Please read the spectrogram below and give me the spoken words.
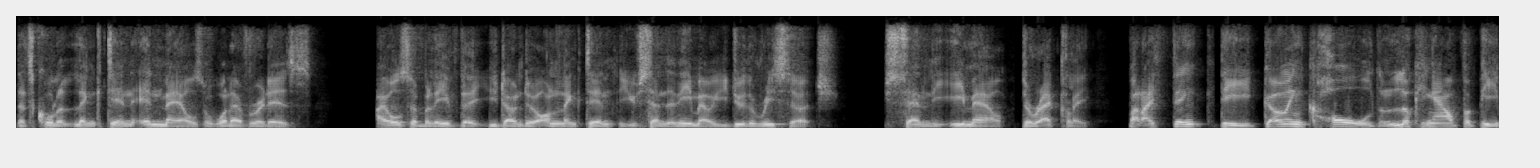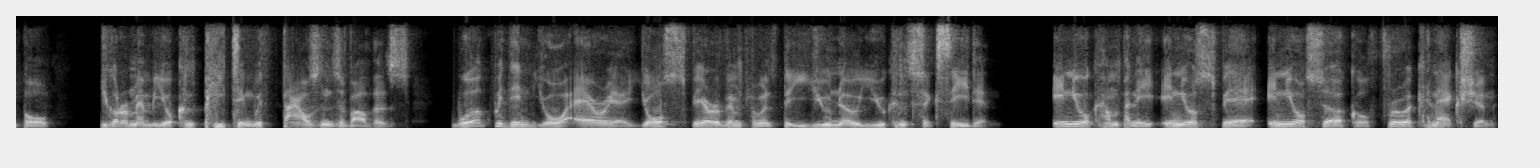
let's call it LinkedIn in mails or whatever it is. I also believe that you don't do it on LinkedIn, that you send an email, you do the research, you send the email directly but I think the going cold and looking out for people, you got to remember you're competing with thousands of others. Work within your area, your sphere of influence that you know you can succeed in, in your company, in your sphere, in your circle, through a connection,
